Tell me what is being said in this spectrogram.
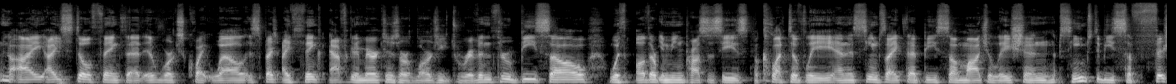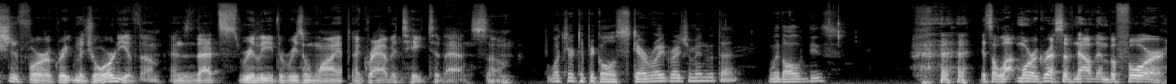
I, I still think that it works quite well. Especially, I think African Americans are largely driven through B cell with other immune processes collectively. And it seems like that B cell modulation seems to be sufficient for a great majority of them. And that's really the reason why I gravitate to that. So, what's your typical steroid regimen with that, with all of these? it's a lot more aggressive now than before.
